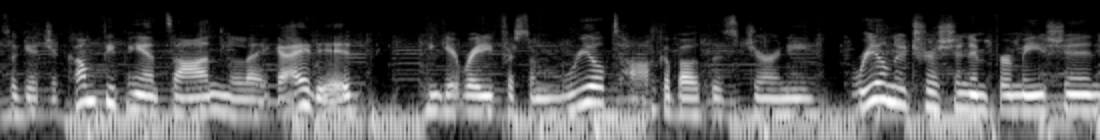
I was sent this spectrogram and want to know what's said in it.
So get your comfy pants on, like I did, and get ready for some real talk about this journey, real nutrition information,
